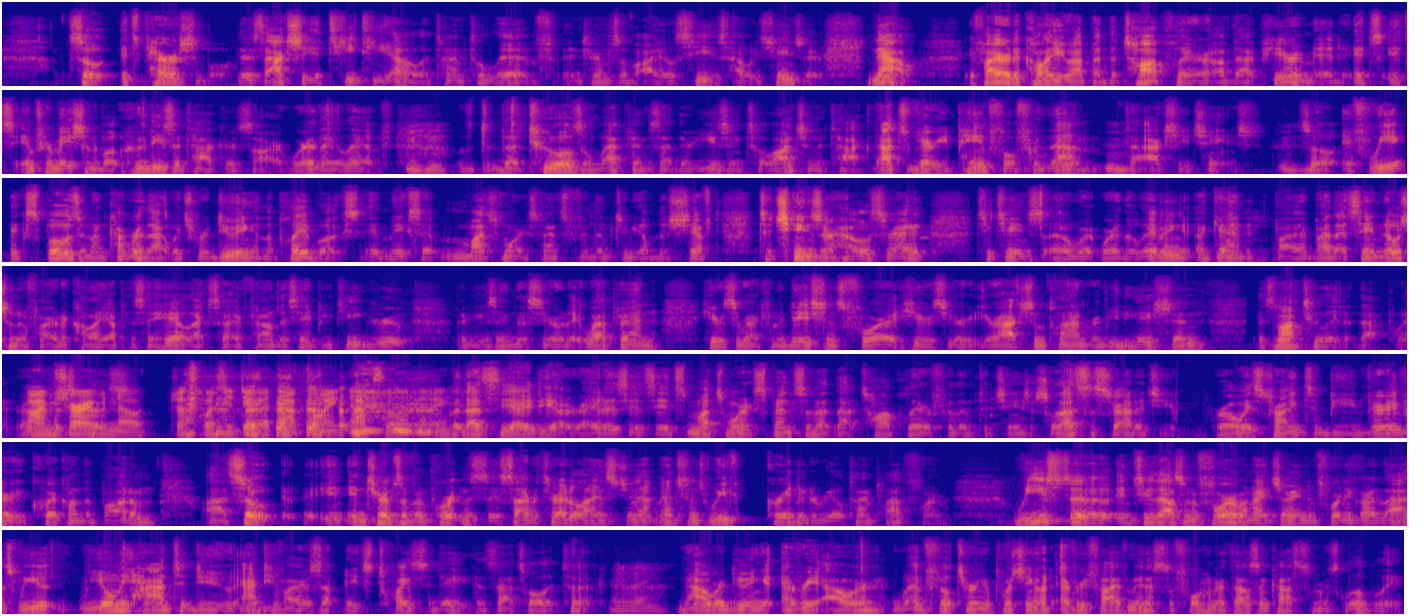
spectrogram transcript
So it's perishable. There's actually a TTL, a time to live, in terms of IOCs, how we change it. Now, if I were to call you up at the top layer of that pyramid, it's it's information about who these attackers are, where they live, mm-hmm. the tools and weapons that they're using to launch an attack. That's very painful for them mm-hmm. to actually change. Mm-hmm. So if we expose and uncover that, which we're doing in the playbooks, it makes it much more expensive for them to be able to shift to change their house, right? To change uh, where, where, they're living. Again, by by that same notion, if I were to call you up and say, "Hey Alexa, I found this APT group. They're using the zero day weapon. Here's the recommendations for it. Here's your your action plan remediation." it's not too late at that point, right? I'm sure I would know just what to do at that point. Absolutely. But that's the idea, right? Is it's it's much more expensive at that top layer for them to change it. So that's the strategy. We're always trying to be very very quick on the bottom. Uh, so in, in terms of importance, the Cyber Threat Alliance Jeanette mentions, we've created a real time platform. We used to in 2004 when I joined in FortiGuard Labs, we we only had to do antivirus updates twice a day because that's all it took. Really? Now we're doing it every hour. Web filtering are pushing out every five minutes to 400,000 customers globally.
